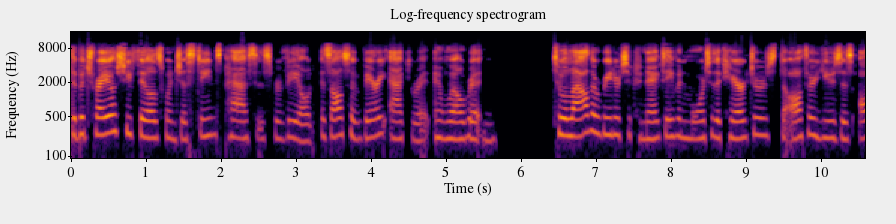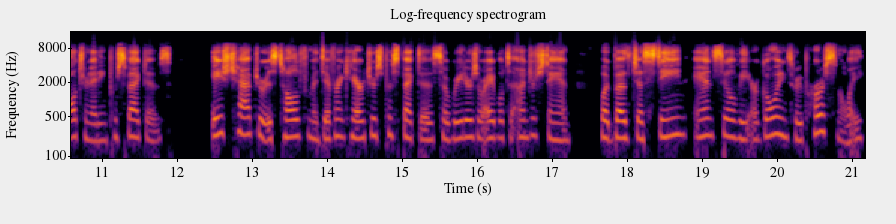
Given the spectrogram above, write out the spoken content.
The betrayal she feels when Justine's past is revealed is also very accurate and well written. To allow the reader to connect even more to the characters, the author uses alternating perspectives. Each chapter is told from a different character's perspective so readers are able to understand what both Justine and Sylvie are going through personally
